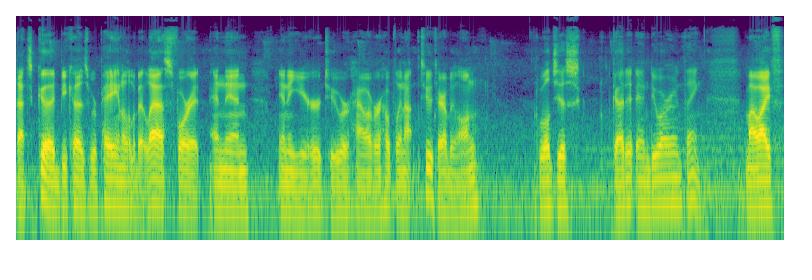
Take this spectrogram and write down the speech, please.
that's good because we're paying a little bit less for it. And then in a year or two, or however, hopefully not too terribly long, we'll just gut it and do our own thing. My wife,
